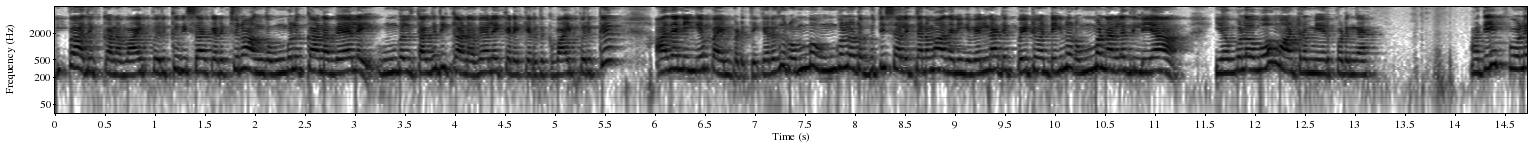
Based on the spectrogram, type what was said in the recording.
இப்போ அதுக்கான வாய்ப்பு இருக்குது விசா கிடைச்சிடும் அங்கே உங்களுக்கான வேலை உங்கள் தகுதிக்கான வேலை கிடைக்கிறதுக்கு வாய்ப்பு இருக்குது அதை நீங்கள் பயன்படுத்திக்கிறது ரொம்ப உங்களோட புத்திசாலித்தனமாக அதை நீங்கள் வெளிநாட்டுக்கு போயிட்டு வந்தீங்கன்னா ரொம்ப நல்லது இல்லையா? எவ்வளவோ மாற்றம் ஏற்படுங்க. அதே போல்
